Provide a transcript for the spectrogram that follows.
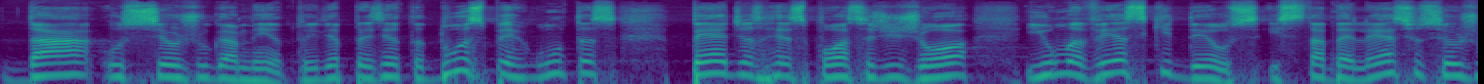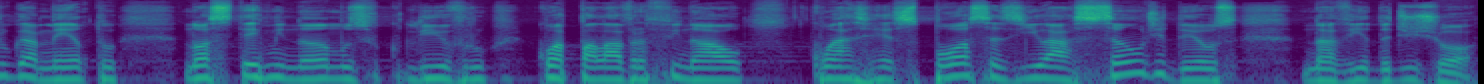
dá o seu julgamento. Ele apresenta duas perguntas, pede as respostas de Jó, e uma vez que Deus estabelece o seu julgamento, nós terminamos o livro com a palavra final, com as respostas e a ação de Deus na vida de Jó.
